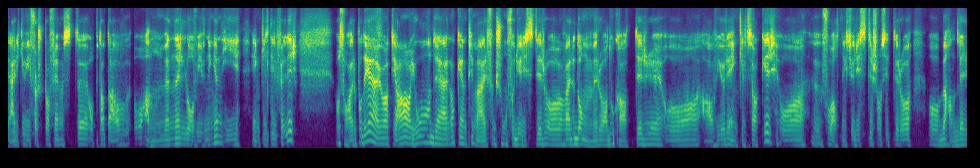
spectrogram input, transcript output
er ikke vi først og fremst eh, opptatt av å anvende lovgivningen i enkelttilfeller? Og svaret på det er jo at ja, jo, det er nok en primærfunksjon for jurister å være dommer og advokater eh, og avgjøre enkeltsaker. Og eh, forvaltningsjurister som sitter og, og behandler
